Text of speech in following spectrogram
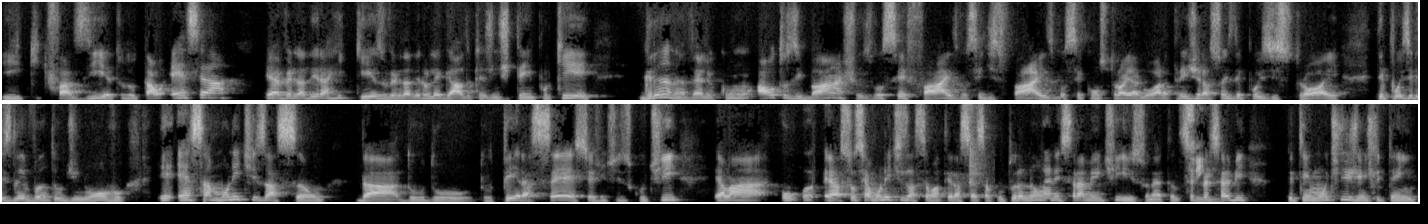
e o que, que, fazia, tudo tal. Essa é a, é a verdadeira riqueza, o verdadeiro legado que a gente tem. Porque grana, velho, com altos e baixos, você faz, você desfaz, você constrói agora, três gerações depois destrói, depois eles levantam de novo. E essa monetização da, do, do, do, ter acesso e a gente discutir, ela é associar monetização a ter acesso à cultura não é necessariamente isso, né? Tanto você Sim. percebe que tem um monte de gente que tem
